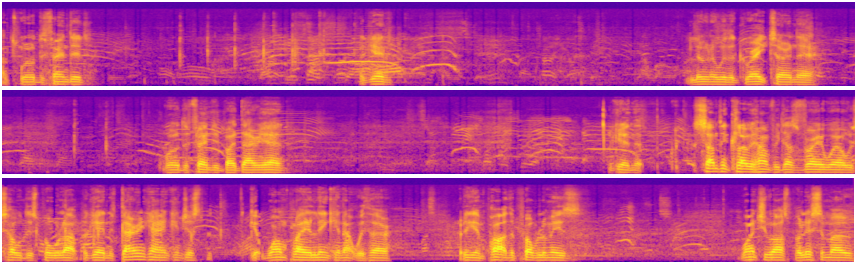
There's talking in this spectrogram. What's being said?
That's well defended. Again, Luna with a great turn there. Well defended by Darien. Again, that, something Chloe Humphrey does very well is hold this ball up. Again, if Darien can, can just get one player linking up with her. But again, part of the problem is once you ask Bellissimo,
